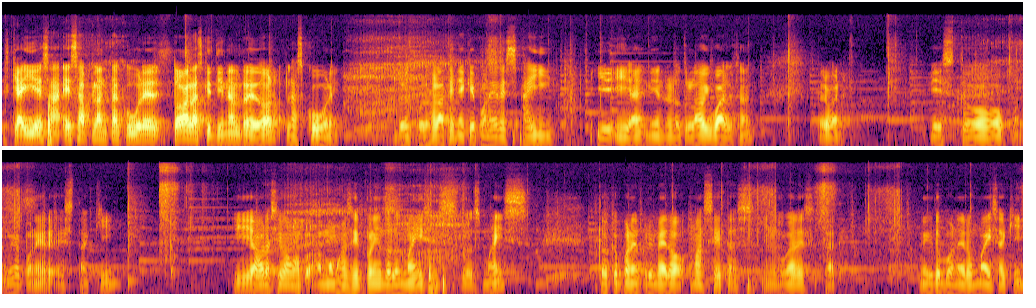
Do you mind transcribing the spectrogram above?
Es que ahí esa, esa planta cubre, todas las que tiene alrededor las cubre. Entonces por eso la tenía que poner es ahí y, y, en el otro lado igual, ¿sabes? Pero bueno, esto, voy a poner esta aquí. Y ahora sí vamos a, vamos a seguir poniendo los maíces, los maíz. Tengo que poner primero macetas en lugares, espérate necesito poner un maíz aquí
